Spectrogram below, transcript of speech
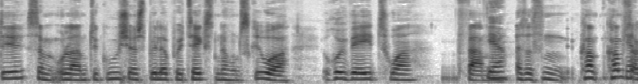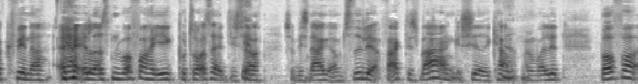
det, som Olam de Goucher spiller på i teksten, når hun skriver Réveille toi femme. Ja. Altså sådan, kom, kom så ja. kvinder. Ja. Eller sådan, hvorfor har I ikke, på trods af, at de så, ja. som vi snakkede om tidligere, faktisk var engageret i kampen, ja. men var lidt, hvorfor,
